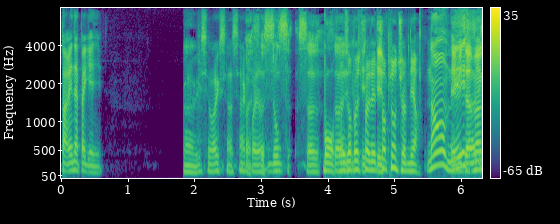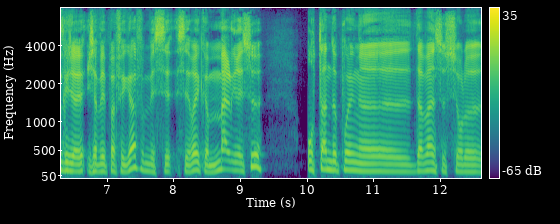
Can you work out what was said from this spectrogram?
Paris n'a pas gagné. Ah oui, c'est vrai que c'est assez Ouais, incroyable. ça, Donc- ça- ça- bon, ça, ça les empêche pas d'être champion, tu vas me dire. Non, mais Évidemment que j'avais- pas fait gaffe, mais c'est vrai que malgré ce, autant de points euh, d'avance sur le,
